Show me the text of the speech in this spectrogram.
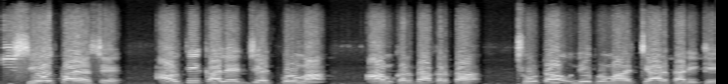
સિયોત પાયા હશે. આવતીકાલે જેતપુરમાં આમ કરતા કરતા છોટા ઉદેપુરમાં ચાર તારીખે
